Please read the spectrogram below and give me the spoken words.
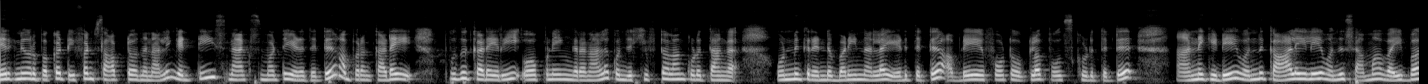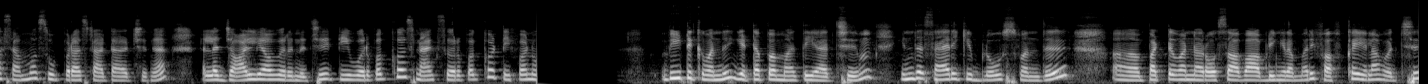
ஏற்கனவே ஒரு பக்கம் டிஃபன் சாப்பிட்டு வந்தனால இங்கே டீ ஸ்நாக்ஸ் மட்டும் எடுத்துகிட்டு அப்புறம் கடை புது கடை ரீ ஓப்பனிங்கிறனால கொஞ்சம் கிஃப்டெல்லாம் கொடுத்தாங்க. ஒன்றுக்கு ரெண்டு பனியனெல்லாம் எடுத்துகிட்டு அப்படியே ஃபோட்டோக்கெலாம் போஸ் கொடுத்துட்டு அன்னைக்கு டே வந்து காலையிலே வந்து செம்ம வைப்பாக செம்ம சூப்பராக ஸ்டார்ட் ஆச்சுங்க. நல்லா ஜாலியாகவும் இருந்துச்சு. டீ ஒரு பக்கம் ஸ்நாக்ஸ் ஒரு பக்கம் டிஃபன் வீட்டுக்கு வந்து கெட்டப்பை மாற்றியாச்சு இந்த சாரீக்கு ப்ளவுஸ் வந்து பட்டு வண்ண ரோசாவா அப்படிங்கிற மாதிரி ஃபஃப்கையெல்லாம் வச்சு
